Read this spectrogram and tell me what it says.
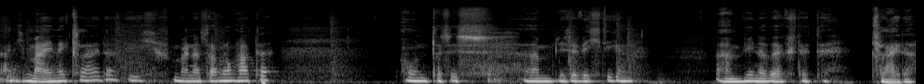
eigentlich meine Kleider, die ich in meiner Sammlung hatte. Und das ist ähm, diese wichtigen ähm, Wiener Werkstätte Kleider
